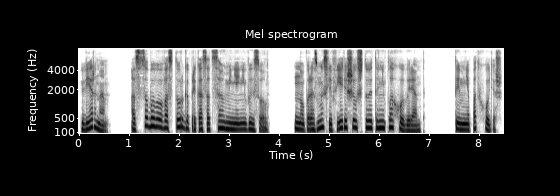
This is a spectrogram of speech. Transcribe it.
«Верно. Особого восторга приказ отца у меня не вызвал. Но, поразмыслив, я решил, что это неплохой вариант. Ты мне подходишь.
